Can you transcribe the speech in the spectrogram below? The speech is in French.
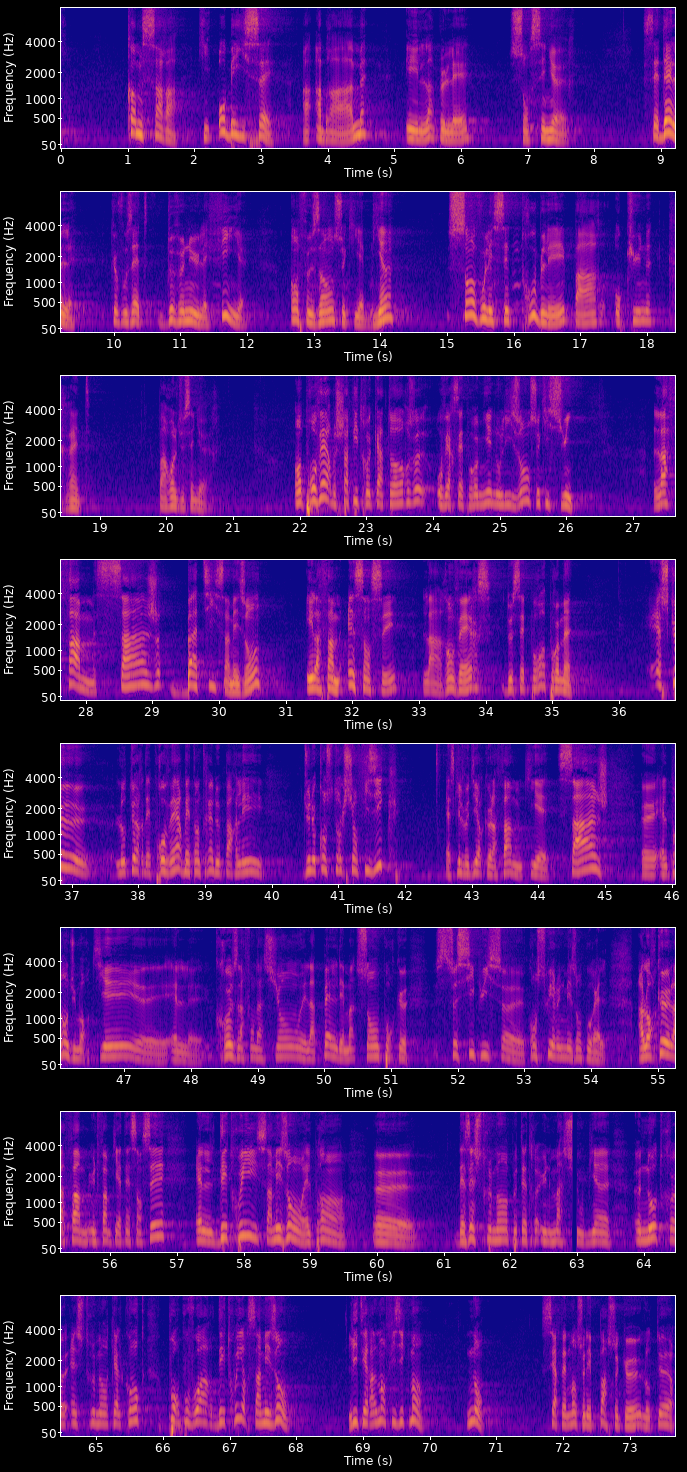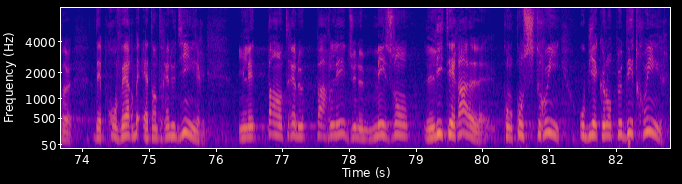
comme Sarah qui obéissait à Abraham et l'appelait son Seigneur. C'est d'elle que vous êtes devenues les filles en faisant ce qui est bien, sans vous laisser troubler par aucune crainte. Parole du Seigneur. En Proverbe chapitre 14, au verset 1er, nous lisons ce qui suit. La femme sage bâtit sa maison et la femme insensée la renverse de ses propres mains. Est-ce que l'auteur des Proverbes est en train de parler d'une construction physique? Est-ce qu'il veut dire que la femme qui est sage, euh, elle prend du mortier, euh, elle creuse la fondation, elle appelle des maçons pour que ceux-ci puissent euh, construire une maison pour elle? Alors que la femme, une femme qui est insensée, elle détruit sa maison, elle prend des instruments, peut-être une massue ou bien un autre instrument quelconque, pour pouvoir détruire sa maison, littéralement, physiquement. Non. Certainement, ce n'est pas ce que l'auteur des Proverbes est en train de dire. Il n'est pas en train de parler d'une maison littérale qu'on construit ou bien que l'on peut détruire.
